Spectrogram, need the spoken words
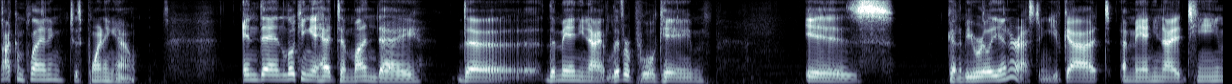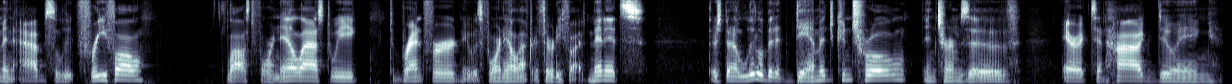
Not complaining, just pointing out. And then looking ahead to Monday, the the Man United Liverpool game is going to be really interesting. You've got a Man United team in absolute free fall. Lost 4 0 last week to Brentford. It was 4 0 after 35 minutes. There's been a little bit of damage control in terms of Erik Ten Hag doing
